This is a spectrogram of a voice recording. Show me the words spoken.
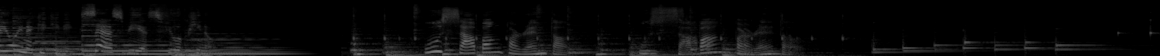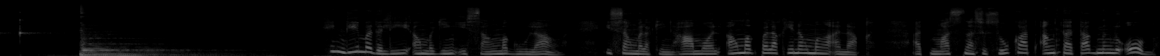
Kayo'y nakikinig sa SBS Filipino. Usapang Parental. Usapang Parental. Hindi madali ang maging isang magulang. Isang malaking hamon ang magpalaki ng mga anak at mas nasusukat ang tatag ng loob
